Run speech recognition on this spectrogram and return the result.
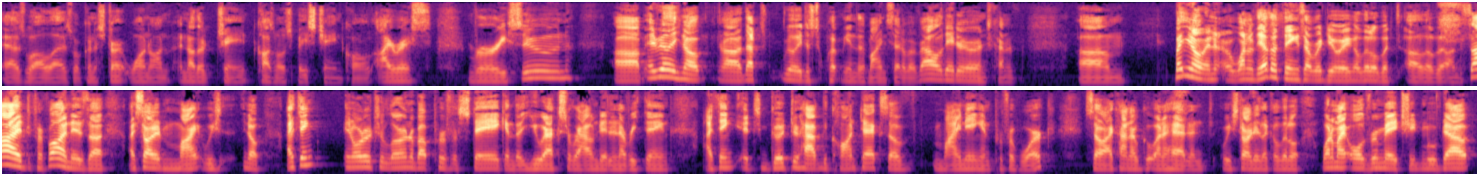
as well as we're going to start one on another chain, Cosmos-based chain called Iris, very soon. Um, and really, you know, uh, that's really just to put me in the mindset of a validator and kind of um, but you know, and uh, one of the other things that we're doing a little bit, a little bit on the side for fun is uh, I started mine. We, you know, I think in order to learn about proof of stake and the UX around it and everything, I think it's good to have the context of mining and proof of work. So I kind of went ahead and we started like a little. One of my old roommates, she'd moved out.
